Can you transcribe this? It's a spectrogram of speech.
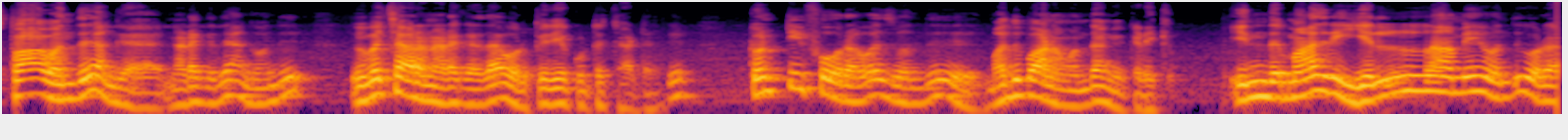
ஸ்பா வந்து அங்கே நடக்குது. அங்கே வந்து விபச்சாரம் நடக்கிறதா ஒரு பெரிய குற்றச்சாட்டு இருக்குது டுவெண்ட்டி ஃபோர் ஹவர்ஸ் வந்து மதுபானம் வந்து அங்கே கிடைக்கும். இந்த மாதிரி எல்லாமே வந்து ஒரு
